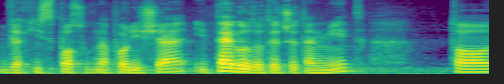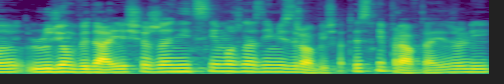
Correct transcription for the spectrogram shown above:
w jakiś sposób na polisie i tego dotyczy ten mit, to ludziom wydaje się, że nic nie można z nimi zrobić, a to jest nieprawda. Jeżeli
